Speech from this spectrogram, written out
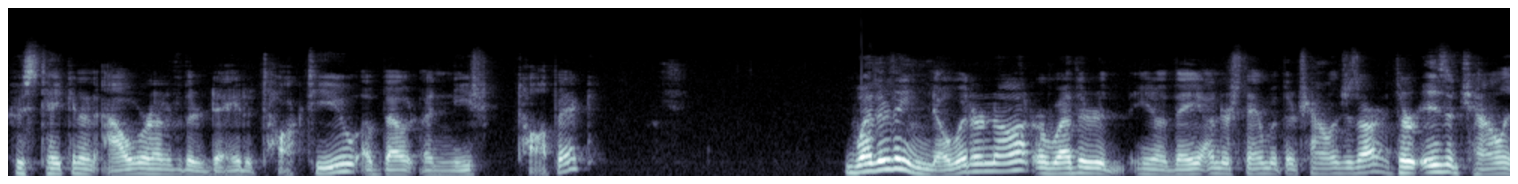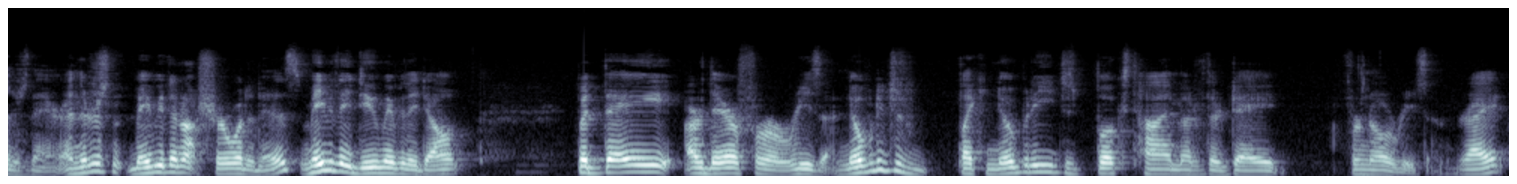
who's taken an hour out of their day to talk to you about a niche topic, whether they know it or not, or whether, you know, they understand what their challenges are, there is a challenge there. And they're just, maybe they're not sure what it is. Maybe they do, maybe they don't but they are there for a reason. Nobody just like nobody just books time out of their day for no reason, right?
